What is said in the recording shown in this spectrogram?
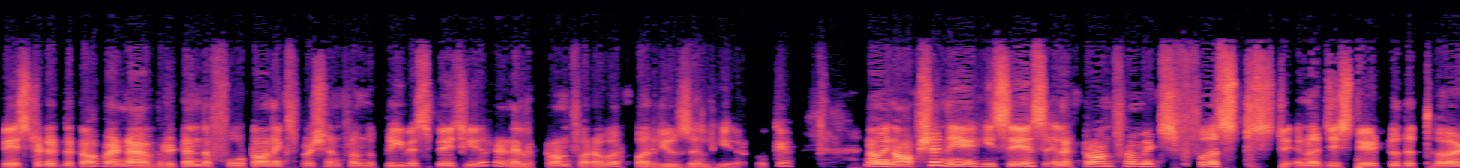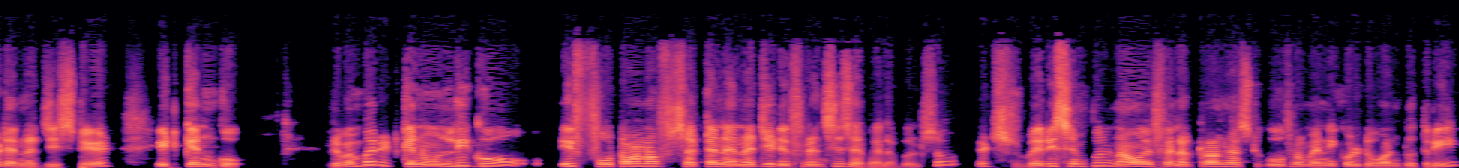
pasted at the top and I've written the photon expression from the previous page here and electron for our perusal here okay? Now in option A he says electron from its first st energy state to the third energy state it can go. Remember it can only go if photon of certain energy difference is available. So it's very simple. Now if electron has to go from n equal to 1 to 3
